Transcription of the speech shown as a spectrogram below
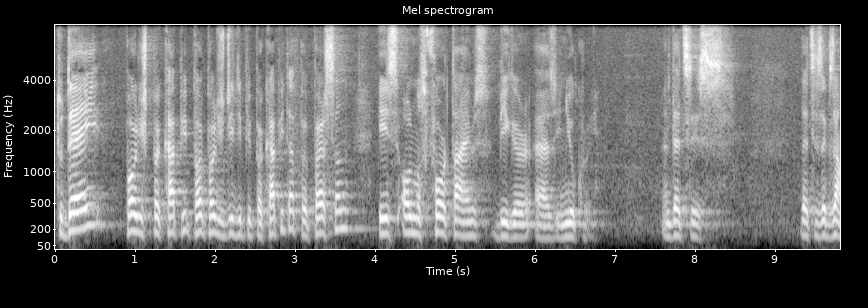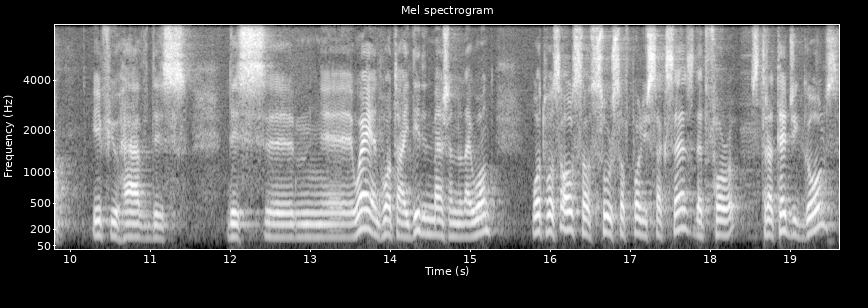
Today, Polish, Polish GDP per capita, per person, is almost four times bigger as in Ukraine. And that is, that is example. If you have this, this um, uh, way, and what I didn't mention and I want, what was also a source of Polish success, that for strategic goals,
